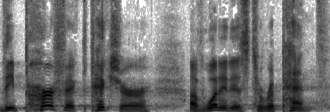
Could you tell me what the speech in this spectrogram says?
the perfect picture of what it is to repent.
